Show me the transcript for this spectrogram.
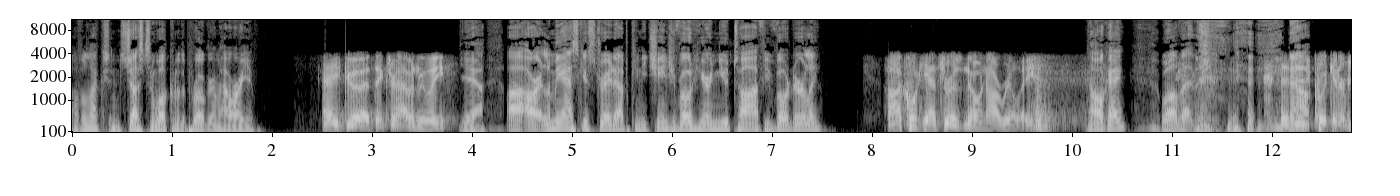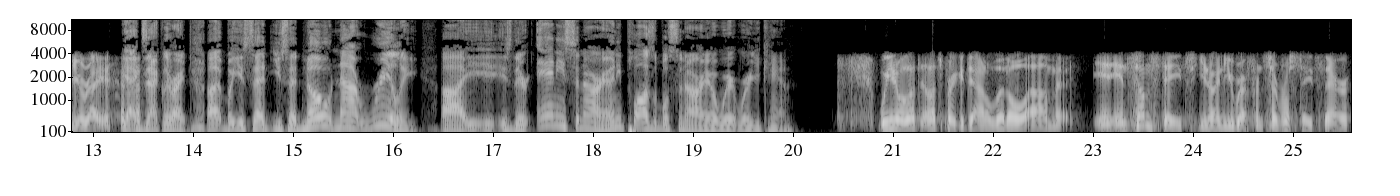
of Elections. Justin, welcome to the program. How are you? Hey, good. Thanks for having me, Lee. Yeah. Uh, all right. Let me ask you straight up: Can you change your vote here in Utah if you voted early? Uh, quick answer is no, not really. Okay. Well, that now, quick interview, right? yeah, exactly right. Uh, but you said you said no, not really. Uh, is there any scenario, any plausible scenario where, where you can? Well, you know, let, us break it down a little. Um, in, some states, you know, and you referenced several states there,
